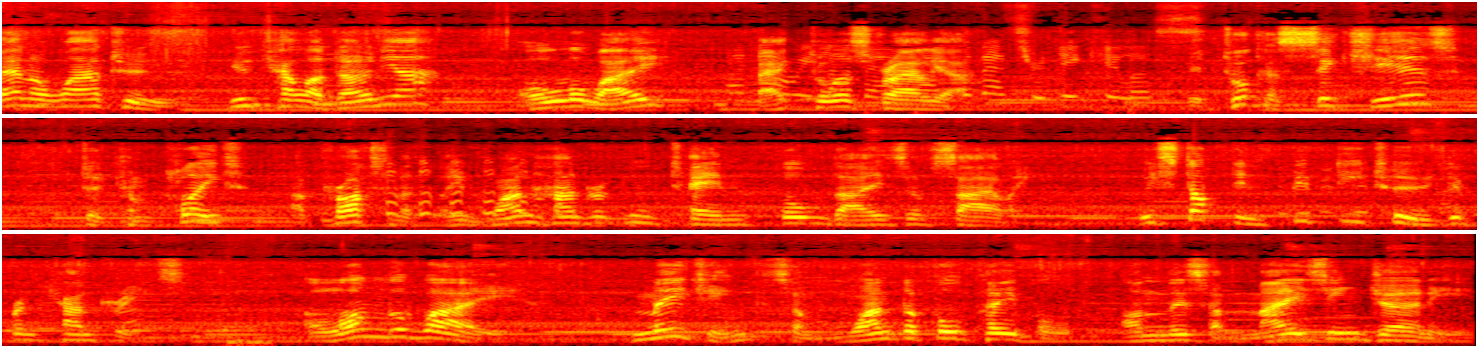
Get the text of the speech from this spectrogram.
Vanuatu, New Caledonia, all the way back to Australia. It took us six years to complete approximately 110 full days of sailing. We stopped in 52 different countries. Along the way, meeting some wonderful people on this amazing journey.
